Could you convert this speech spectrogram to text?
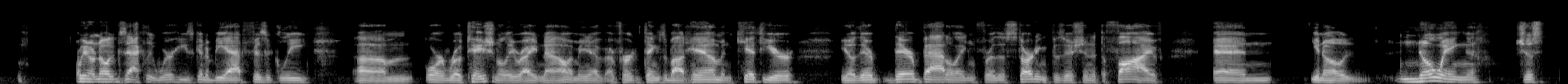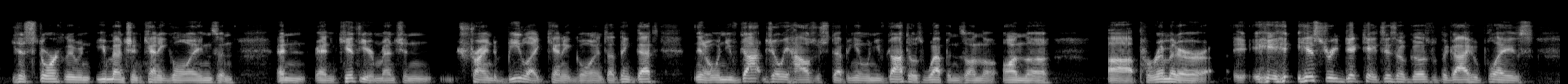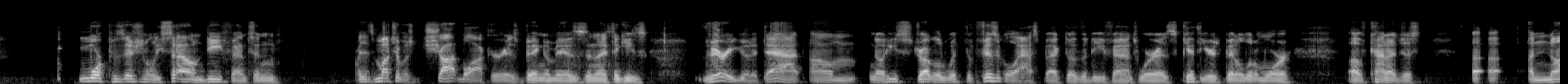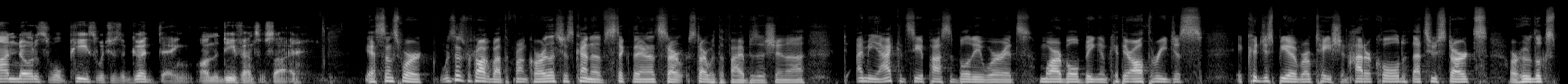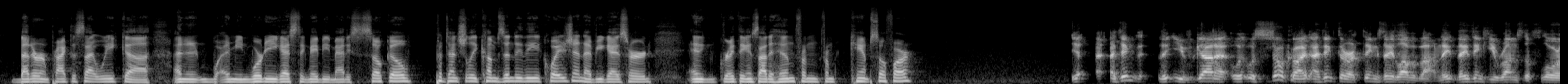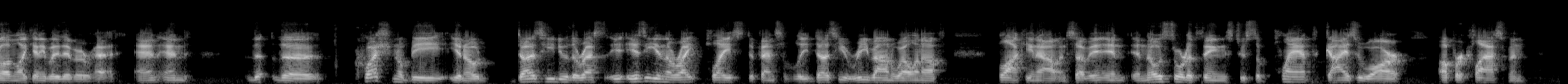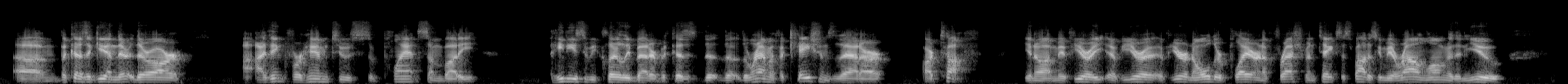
we don't know exactly where he's going to be at physically um, or rotationally right now. I mean, I've, I've heard things about him and Kithier. You know, they're they're battling for the starting position at the five, and you know, knowing just historically when you mentioned Kenny Goins and and and Kithier mentioned trying to be like Kenny Goins, I think that's you know when you've got Joey Hauser stepping in, when you've got those weapons on the on the uh, perimeter, history dictates Izzo goes with the guy who plays more positionally sound defense. And as much of a shot blocker as Bingham is, and I think he's very good at that. Um, you know, he's struggled with the physical aspect of the defense, whereas Kithier's been a little more of kind of just a, a, a non-noticeable piece, which is a good thing on the defensive side. Yeah, since we're since we're talking about the front court, let's just kind of stick there and let's start start with the five position. Uh, I mean, I could see a possibility where it's Marble, Bingham, Kithier, all three. Just it could just be a rotation, hot or cold. That's who starts or who looks better in practice that week. Uh, and I mean, where do you guys think maybe Mady Sissoko potentially comes into the equation? Have you guys heard any great things out of him from from camp so far? Yeah, I think that you've got to with Sissoko. I, I think there are things they love about him. They, they think he runs the floor unlike anybody they've ever had, and and the the question will be, you know, does he do the rest? Is he in the right place defensively? Does he rebound well enough, blocking out and stuff, and, and those sort of things to supplant guys who are upperclassmen? Um, because again, there there are, I think for him to supplant somebody, he needs to be clearly better because the, the, the ramifications of that are are tough. You know, I mean, if you're if you're if you're an older player and a freshman takes a spot, it's going to be around longer than you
